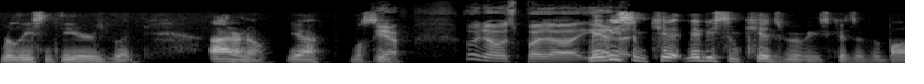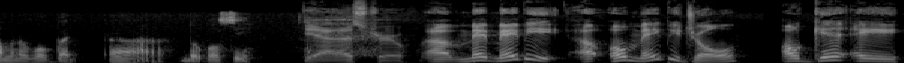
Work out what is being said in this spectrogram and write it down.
release in theaters. But I don't know. Yeah, we'll see. Yeah, who knows? But uh, yeah, maybe that- some kid, maybe some kids movies because of Abominable, but uh, but we'll see. Yeah, that's true. Uh, may, maybe uh, oh, maybe Joel, I'll get a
